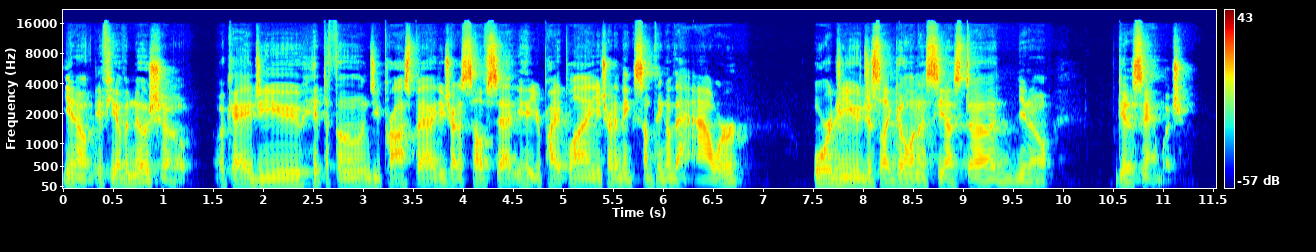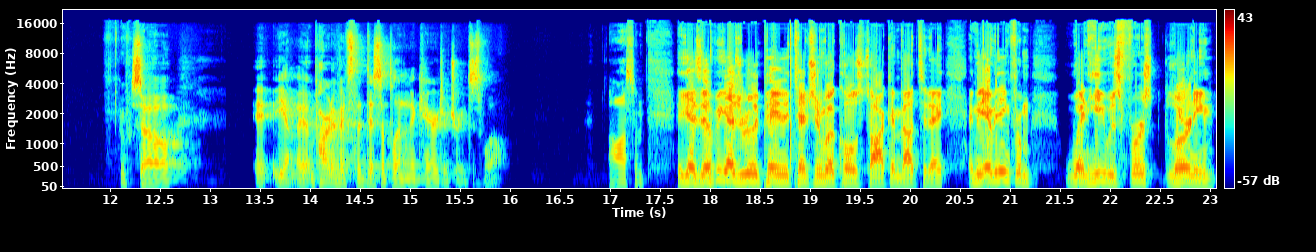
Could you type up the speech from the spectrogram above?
you know, if you have a no show, okay, do you hit the phones, you prospect, you try to self set, you hit your pipeline, you try to make something of that hour? Or do you just like go on a siesta, and, you know, get a sandwich? so, it, yeah, part of it's the discipline and the character traits as well. Awesome. Hey guys, I hope you guys are really paying attention to what Cole's talking about today. I mean, everything from when he was first learning,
